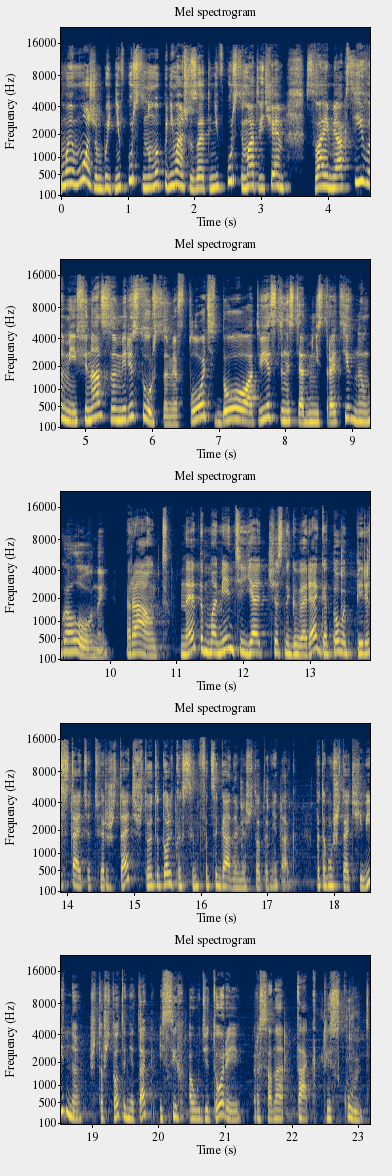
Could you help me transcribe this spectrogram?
Мы можем быть не в курсе, но мы понимаем, что за это не в курсе. Мы отвечаем своими активами и финансовыми ресурсами, вплоть до ответственности административной и уголовной. Раунд. На этом моменте я, честно говоря, готова перестать утверждать, что это только с инфо-цыганами что-то не так. Потому что очевидно, что что-то не так и с их аудиторией, раз она так рискует.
